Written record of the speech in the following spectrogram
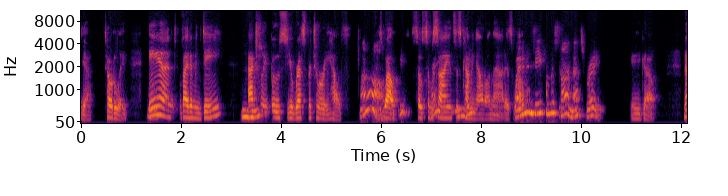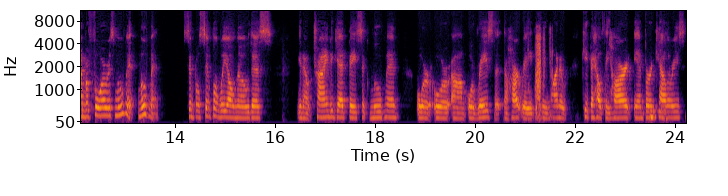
Yeah, totally Yeah. and vitamin d Mhm. actually boosts your respiratory health Oh, as well. so some Right. science is Mhm. coming out on that as well Vitamin D from the sun. That's right. There you go. Number four is movement. Movement. Simple, simple. We all know this. You know, trying to get basic movement or or um, or raise the, the heart rate if we want to keep a healthy heart and burn Mhm. calories.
